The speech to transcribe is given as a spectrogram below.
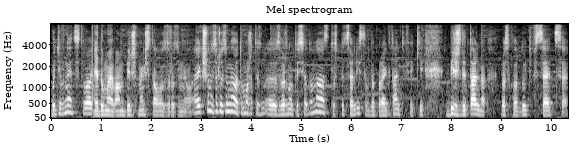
будівництво. Я думаю, вам більш-менш стало зрозуміло. А якщо не зрозуміло, то можете е, звернутися до нас, до спеціалістів, до проєктантів, які більш детально розкладуть все це.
